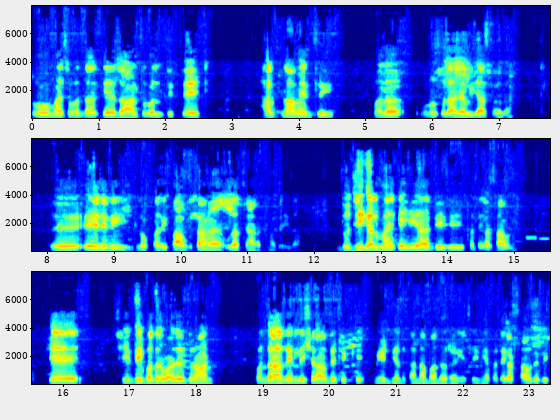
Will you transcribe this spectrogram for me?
ਸੋ ਮੈਂ ਸਮਝਦਾ ਕਿ ਅਦਾਲਤ ਵੱਲ ਦਿੱਤੇ ਹਲਫਨਾਮੇ ਸੀ ਮਤਲਬ ਉਹਨੂੰ ਸੁਧਾਰਿਆ ਵੀ ਜਾ ਸਕਦਾ। ਤੇ ਇਹ ਜਿਹੜੀ ਲੋਕਾਂ ਦੀ ਭਾਵੁਕਤਾ ਹੈ, ਉਹਦਾ ਧਿਆਨ ਰੱਖਣਾ ਚਾਹੀਦਾ। ਦੂਜੀ ਗੱਲ ਮੈਂ ਕਹੀ ਆ ਡੀਸੀ ਫਤਿਹਗੜ੍ਹ ਸਾਹਿਬ ਨੂੰ ਕਿ ਸ਼ਹੀਦੀ ਪੰਦਰਵਾੜੇ ਦੇ ਦੌਰਾਨ 15 ਦਿਨ ਲਈ ਸ਼ਰਾਬ ਦੇ ਠੇਕੇ, ਮੀਟ ਦੀਆਂ ਦੁਕਾਨਾਂ ਬੰਦ ਹੋ ਰਹੀਆਂ ਚਾਹੀਦੀਆਂ ਫਤਿਹਗੜ੍ਹ ਸਾਹਿਬ ਦੇ ਵਿੱਚ।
